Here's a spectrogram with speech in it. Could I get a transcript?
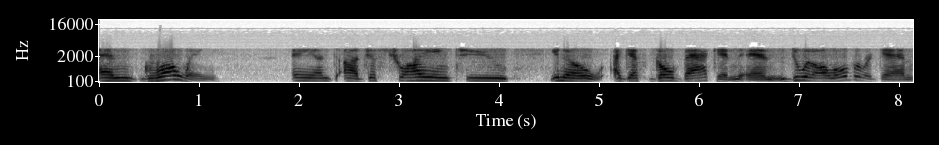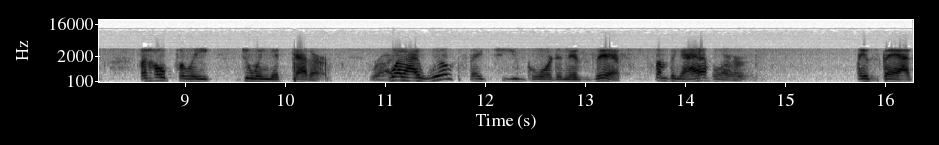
and growing and uh, just trying to, you know, I guess go back and, and do it all over again, but hopefully doing it better. Right. What I will say to you, Gordon, is this something I have learned is that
